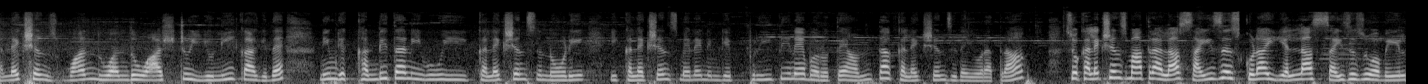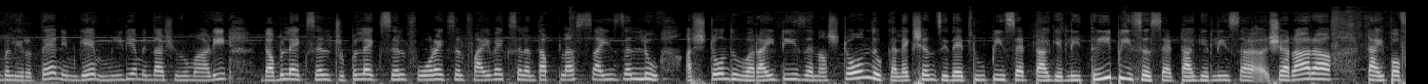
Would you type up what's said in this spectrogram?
ಕಲೆಕ್ಷನ್ಸ್ ಒಂದು ಒಂದು ಅಷ್ಟು ಯುನೀಕ್ ಆಗಿದೆ. ನಿಮಗೆ ಖಂಡಿತ ನೀವು ಈ ಕಲೆಕ್ಷನ್ಸ್ನ ನೋಡಿ, ಈ ಕಲೆಕ್ಷನ್ಸ್ ಮೇಲೆ ನಿಮಗೆ ಪ್ರೀತಿನೇ ಬರುತ್ತೆ ಅಂಥ ಕಲೆಕ್ಷನ್ಸ್ ಇದೆ ಇವ್ರ ಹತ್ರ. ಸೊ ಕಲೆಕ್ಷನ್ಸ್ ಮಾತ್ರ ಅಲ್ಲ ಸೈಜಸ್ ಕೂಡ ಎಲ್ಲ ಸೈಜಸ್ಸು ಅವೈಲೇಬಲ್ ಇರುತ್ತೆ. ನಿಮಗೆ ಮೀಡಿಯಮಿಂದ ಶುರು ಮಾಡಿ double X L triple X L four X L five L ಅಂತ ಪ್ಲಸ್ ಸೈಜಲ್ಲೂ ಅಷ್ಟೊಂದು ವೆರೈಟೀಸ್ ಅಷ್ಟೊಂದು ಕಲೆಕ್ಷನ್ಸ್ ಇದೆ ಟೂ ಪೀಸ್ ಸೆಟ್ ಆಗಿರಲಿ ತ್ರೀ ಪೀಸಸ್ ಸೆಟ್ ಆಗಿರಲಿ ಶರಾರ ಟೈಪ್ ಆಫ್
